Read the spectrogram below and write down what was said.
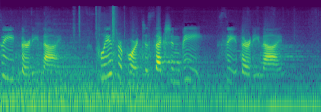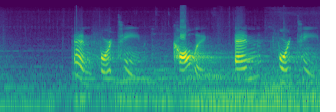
C39. Please report to Section B, C39. N14. Calling N14.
